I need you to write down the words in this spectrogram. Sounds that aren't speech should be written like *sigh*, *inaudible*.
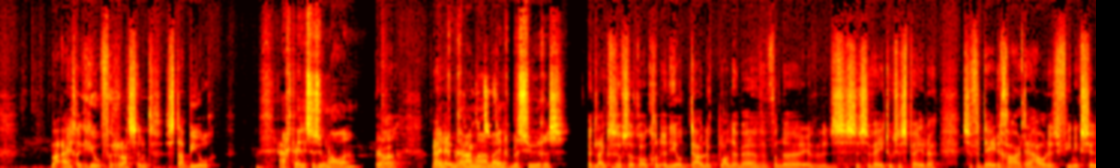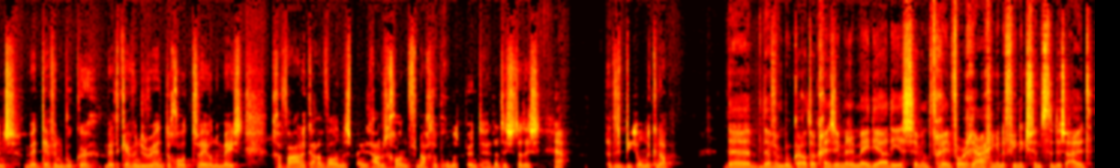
Maar eigenlijk heel verrassend stabiel. Eigenlijk het hele seizoen al, hè? Ja. Weinig En drama, weinig blessures. Het lijkt alsof ze ook, gewoon een heel duidelijk plan hebben. Hè? Van, eh, ze, ze, ze weten hoe ze spelen. Ze verdedigen hard. Hè? Houden de Phoenix Suns met Devin Booker, met Kevin Durant. Toch wel twee van de meest gevaarlijke aanvallende spelers. Houden ze gewoon vannacht op 100 punten. Hè? Dat, is, dat, is, Ja. dat is bijzonder knap. De, Devin Booker had ook geen zin meer in media. Die is, eh, want vorig jaar gingen de Phoenix Suns er dus uit.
